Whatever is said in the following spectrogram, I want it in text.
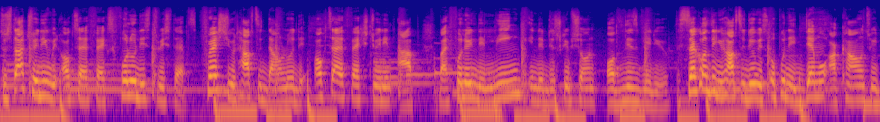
To start trading with OctaFX, follow these three steps. First, you'd have to download the OctaFX trading app by following the link in the description of this video. The second thing you have to do is open a demo account with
